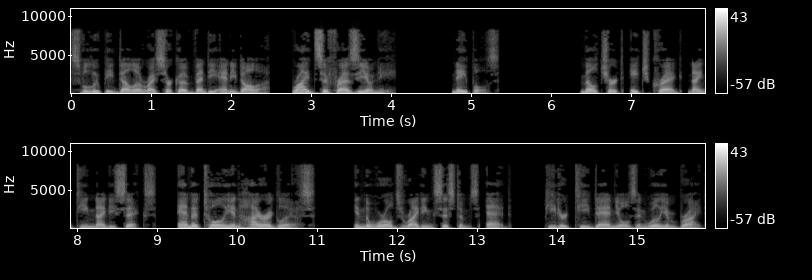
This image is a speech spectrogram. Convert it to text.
Sviluppi della ricerca venti anni dalla Ridecifrazione. Naples. Melchert, H. Craig, 1996. Anatolian Hieroglyphs in the World's Writing Systems, ed. Peter T. Daniels and William Bright.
